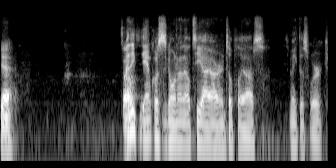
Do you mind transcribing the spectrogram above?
Yeah. So I think Stamkos is going on LTIR until playoffs to make this work.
